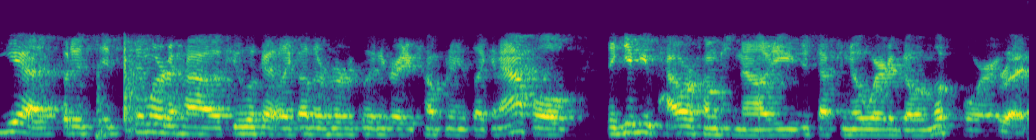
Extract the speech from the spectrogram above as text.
Yes, but it's it's similar to how if you look at like other vertically integrated companies like an Apple, they give you power functionality. You just have to know where to go and look for it. Right.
